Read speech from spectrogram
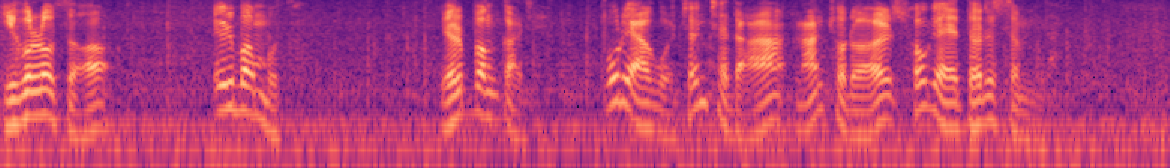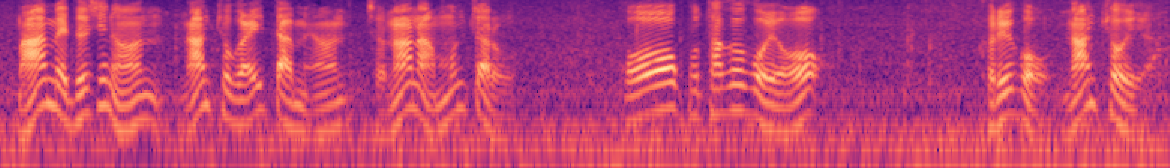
이걸로써 1번부터 10번까지 뿌리하고 전체 다 난초를 소개해 드렸습니다. 마음에 드시는 난초가 있다면 전화나 문자로 꼭 부탁하고요. 그리고 난초에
